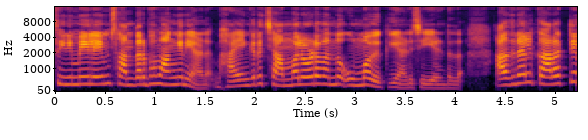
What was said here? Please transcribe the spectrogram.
സിനിമയിലെയും സന്ദർഭം അങ്ങനെയാണ്. ഭയങ്കര ചമ്മലോടെ വന്ന് ഉമ്മ വെക്കുകയാണ് ചെയ്യേണ്ടത്. അതിനാൽ കറക്റ്റ്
